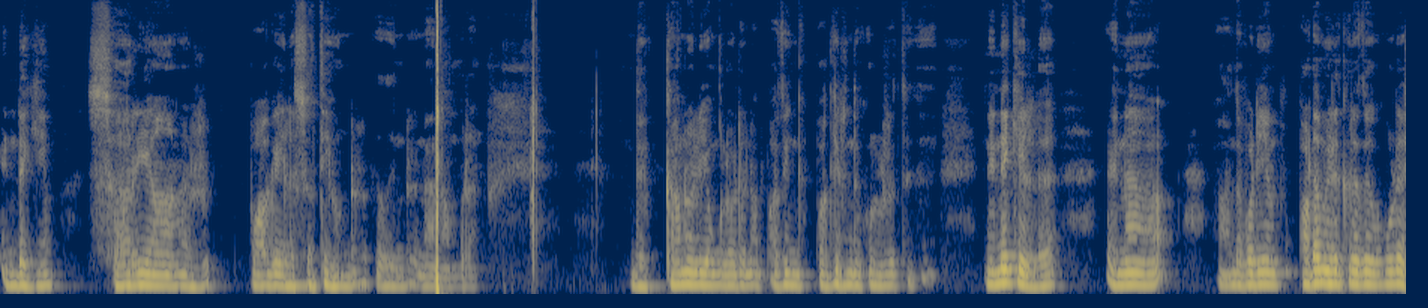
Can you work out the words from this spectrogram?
இன்றைக்கும் சரியான பாகையில் சுற்றி கொண்டு இருக்குது என்று நான் நம்புகிறேன் இந்த காணொலி உங்களோட நான் பதுங்கி பகிர்ந்து கொள்கிறதுக்கு நினைக்கல. ஏன்னா அந்தபடியும் படம் எடுக்கிறது கூட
